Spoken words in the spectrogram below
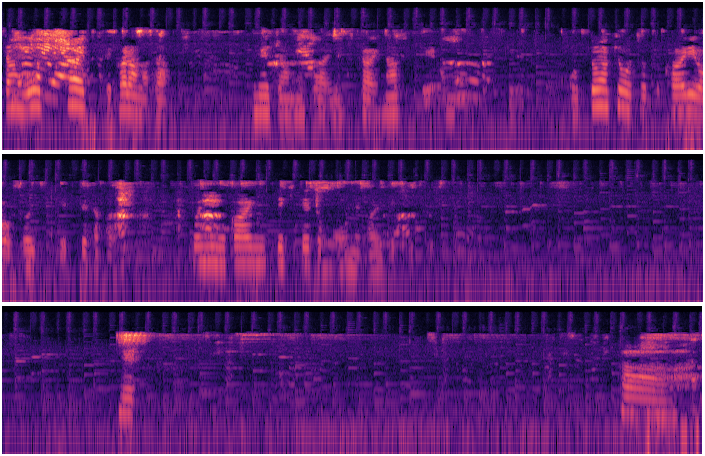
一旦お家帰ってからまた、姉ちゃん迎えに行きたいなって思うんですけれども。夫は今日ちょっと帰りは遅いって言ってたから、夫に迎えに行ってきてともお願いできてね。はぁ。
